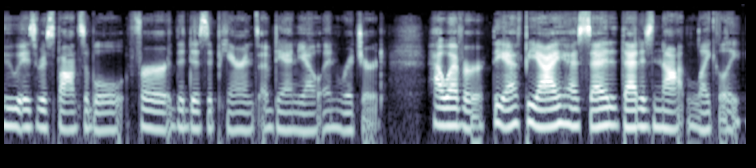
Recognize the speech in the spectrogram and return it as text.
who is responsible for the disappearance of Danielle and Richard. However, the FBI has said that is not likely.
